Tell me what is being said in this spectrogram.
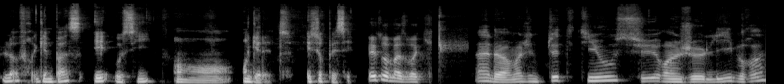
l'offre Game Pass et aussi en, en galette et sur PC. Et toi, Mazouak Alors, moi j'ai une petite news sur un jeu libre,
